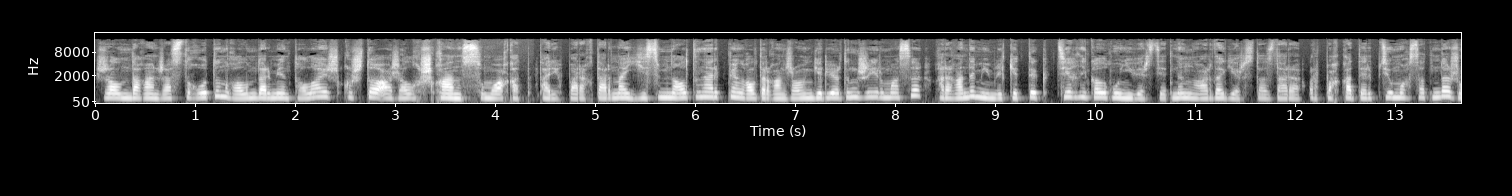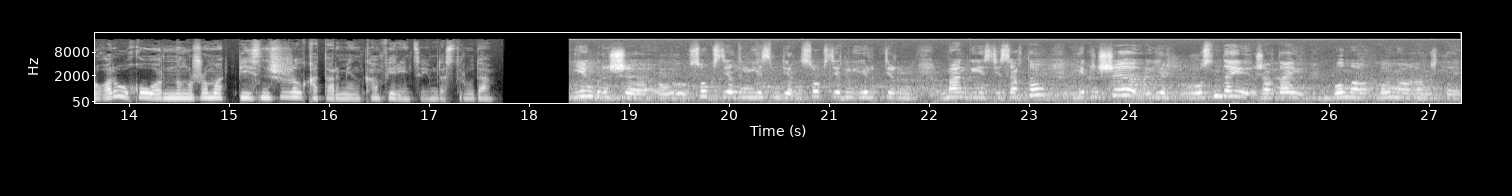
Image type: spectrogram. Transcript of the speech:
Жалындаған жастық отын ғалымдармен талай ұшқышты ажал құшқан сұм уақыт. Тарих парақтарына есімін алтын әріппен қалдырған жауынгерлердің жиырмасы Қарағанды мемлекеттік техникалық университетінің ардагер ұстаздары. Ұрпаққа дәріптеу мақсатында жоғары оқу орнының ұжымы 5 жыл қатарымен конференция ұйымдастыруда ең бірінші сол кісілердің есімдерін сол кісілердің ерліктерін мәңгі есте сақтау. Екінші осындай жағдай болма, болмағандай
